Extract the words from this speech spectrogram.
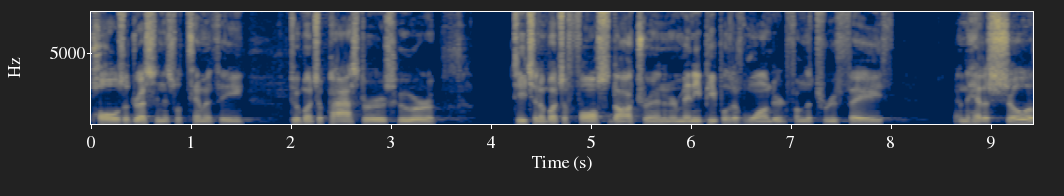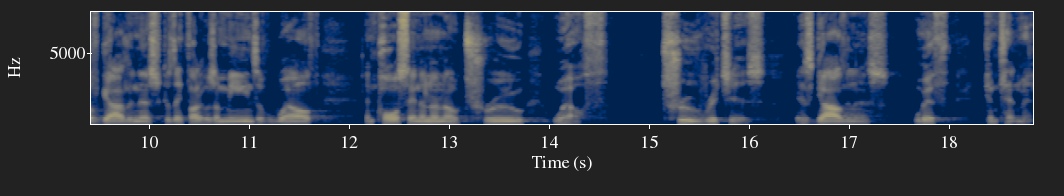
Paul's addressing this with Timothy to a bunch of pastors who are teaching a bunch of false doctrine, and there are many people that have wandered from the true faith, and they had a show of godliness because they thought it was a means of wealth. And Paul's saying, no, no, no, true wealth, true riches is godliness with contentment.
